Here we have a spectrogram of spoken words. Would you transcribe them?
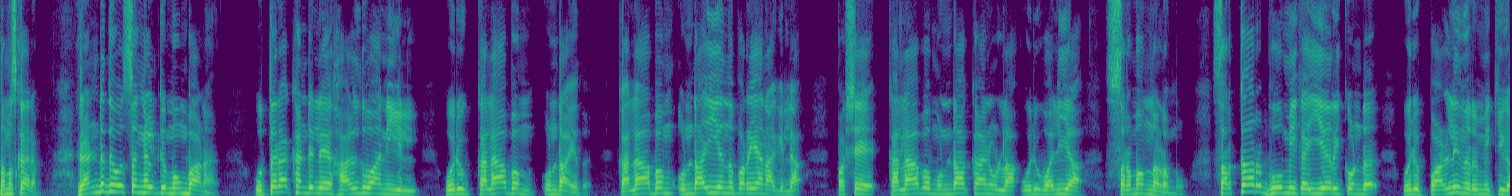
നമസ്കാരം. രണ്ട് ദിവസങ്ങൾക്ക് മുമ്പാണ് ഉത്തരാഖണ്ഡിലെ ഹൽദ്വാനിയിൽ ഒരു കലാപം ഉണ്ടായത്. കലാപം ഉണ്ടായി എന്ന് പറയാനാകില്ല. പക്ഷേ കലാപം ഉണ്ടാക്കാനുള്ള ഒരു വലിയ ശ്രമം നടന്നു. സർക്കാർ ഭൂമി കയ്യേറിക്കൊണ്ട് ഒരു പള്ളി നിർമ്മിക്കുക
